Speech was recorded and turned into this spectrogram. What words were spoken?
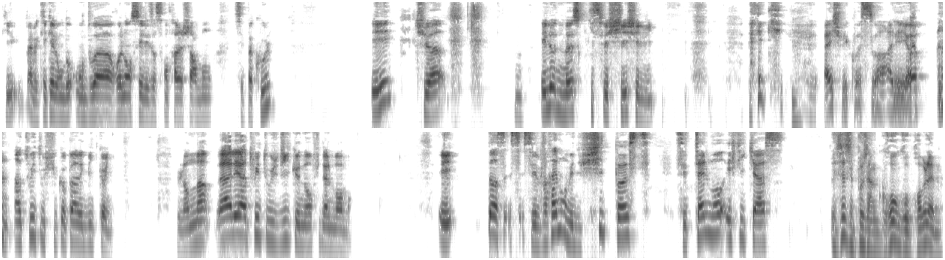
qui, avec lesquelles on, on, doit relancer les centrales à charbon, c'est pas cool. Et tu as Elon Musk qui se fait chier chez lui. Et qui... je fais quoi ce soir? Allez hop, un tweet où je suis copain avec Bitcoin. Le lendemain, allez, un tweet où je dis que non, finalement non. Et c'est vraiment mais du shitpost. C'est tellement efficace. Et ça, ça pose un gros gros problème.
